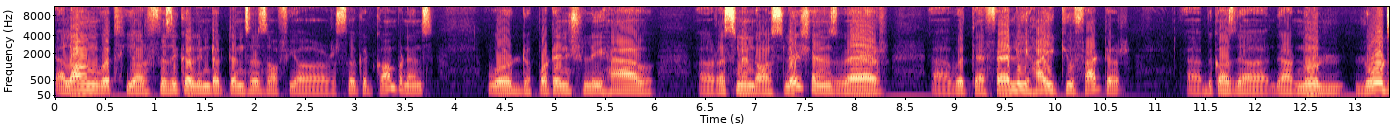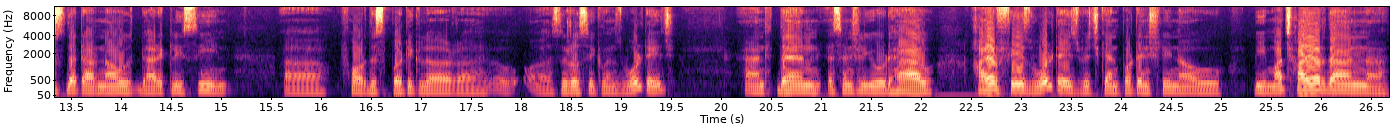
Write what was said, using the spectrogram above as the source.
along with your physical inductances of your circuit components would potentially have uh, resonant oscillations where uh, with a fairly high Q factor uh, because the, there are no loads that are now directly seen uh, for this particular uh, uh, zero sequence voltage. And then essentially you would have higher phase voltage which can potentially now be much higher than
